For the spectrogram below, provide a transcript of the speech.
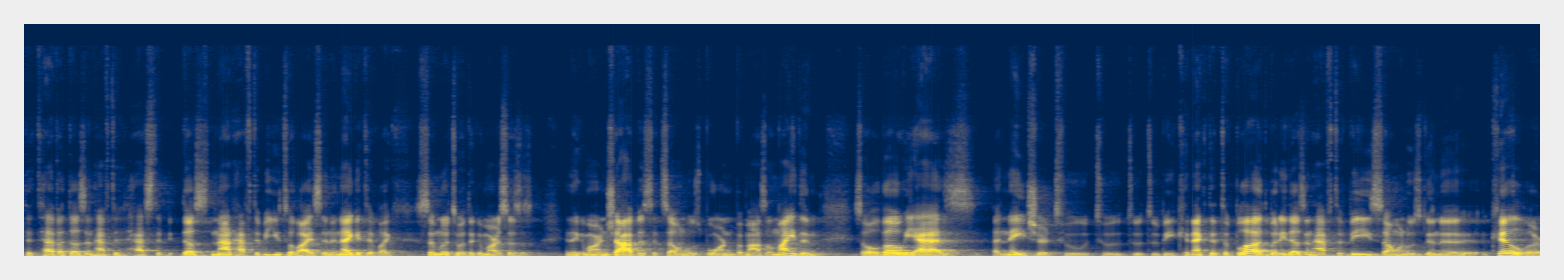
the teva doesn't have to has to be, does not have to be utilized in a negative, like similar to what the Gemara says in the Gemara in Shabbos, that someone who's born b'mazel maidim. So although he has a nature to, to, to, to be connected to blood, but he doesn't have to be someone who's going to kill or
